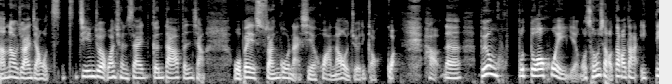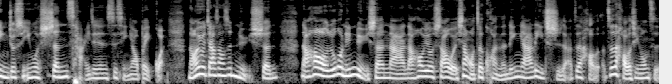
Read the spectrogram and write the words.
那那我就来讲，我今天就完全是在跟大家分享我被酸过哪些话，然后我觉得你搞惯。好，那不用不多讳言，我从小到大一定就是因为身材这件事情要被管，然后又加上是女生，然后如果你女生啊，然后又稍微像我这款的伶牙俐齿啊，这好的，这是好的形容词，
